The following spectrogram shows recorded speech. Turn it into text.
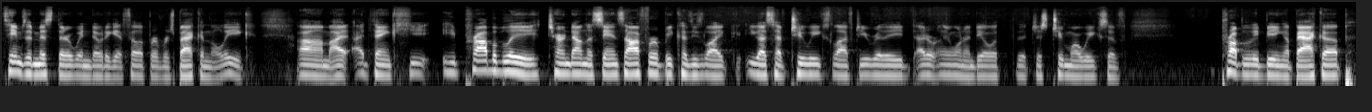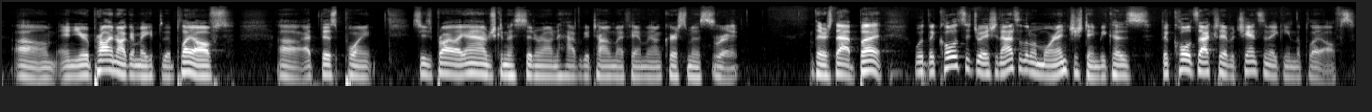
teams have missed their window to get Philip Rivers back in the league. Um, I, I think he, he probably turned down the Saints offer because he's like, you guys have two weeks left. You really, I don't really want to deal with the, just two more weeks of probably being a backup. Um, and you're probably not going to make it to the playoffs uh, at this point. So he's probably like, eh, I'm just going to sit around and have a good time with my family on Christmas Right. There's that. But with the Colts situation, that's a little more interesting because the Colts actually have a chance of making the playoffs.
